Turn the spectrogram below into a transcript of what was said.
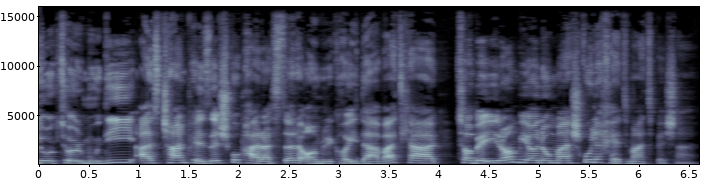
دکتر مودی از چند پزشک و پرستار آمریکایی دعوت کرد تا به ایران بیان و مشغول خدمت بشن.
